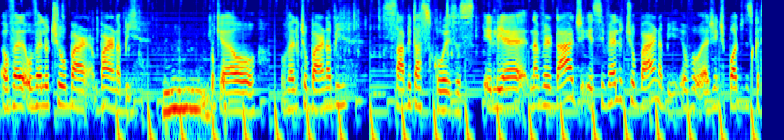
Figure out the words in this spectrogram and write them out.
É o velho, o velho tio Bar, Barnaby. Hum. Que é o, o velho tio Barnaby sabe das coisas. Ele é, na verdade, esse velho tio Barnaby, eu vou, a gente pode descre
